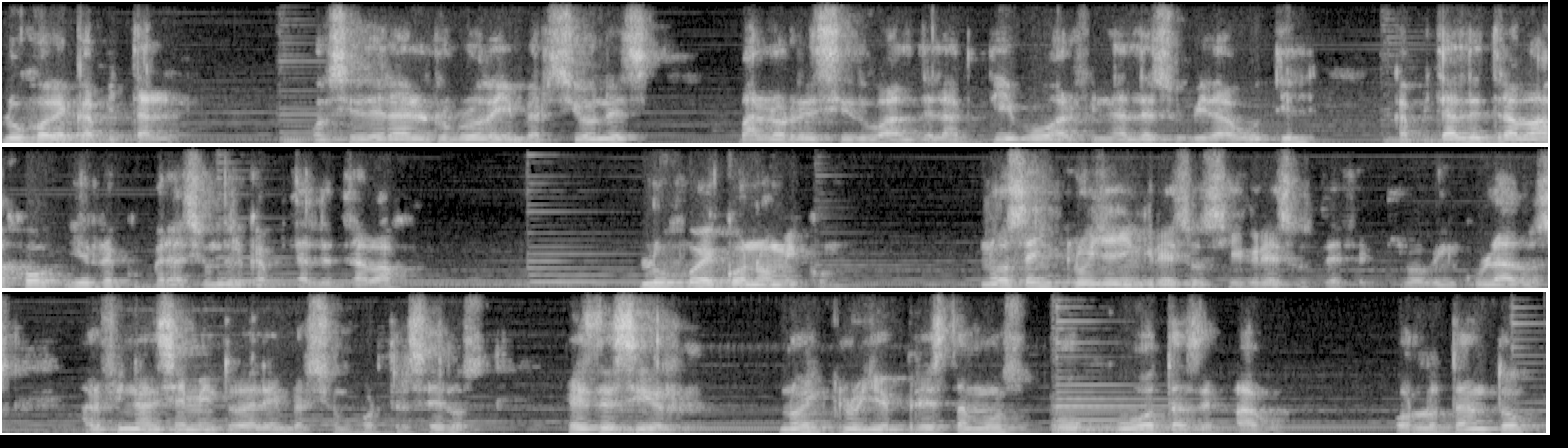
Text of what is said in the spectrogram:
Flujo de capital. Considera el rubro de inversiones, valor residual del activo al final de su vida útil, capital de trabajo y recuperación del capital de trabajo. Flujo económico. No se incluye ingresos y egresos de efectivo vinculados al financiamiento de la inversión por terceros, es decir, no incluye préstamos o cuotas de pago. Por lo tanto,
